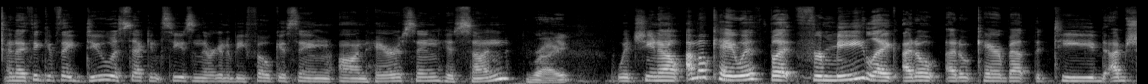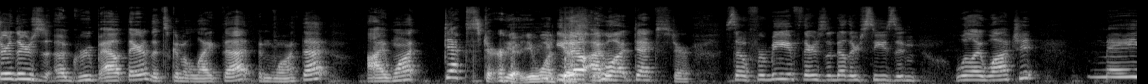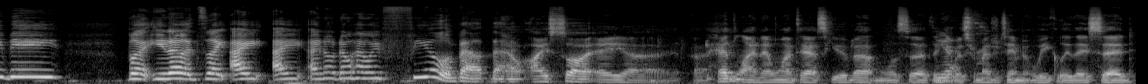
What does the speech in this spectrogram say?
And I think if they do a second season, they're going to be focusing on Harrison, his son, Right. which you know I'm okay with. But for me, like I don't, I don't care about the teen. I'm sure there's a group out there that's going to like that and want that. I want Dexter. Yeah, you want Dexter. you know, I want Dexter. So for me, if there's another season, will I watch it? Maybe. But you know, it's like I, I, I don't know how I feel about that. Now, I saw a, uh, a headline I wanted to ask you about, Melissa. I think it was from Entertainment Weekly. They said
